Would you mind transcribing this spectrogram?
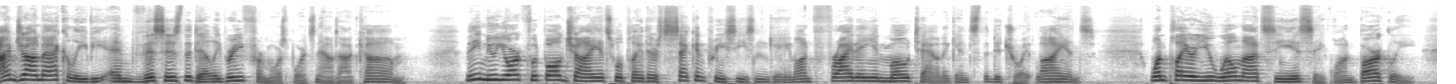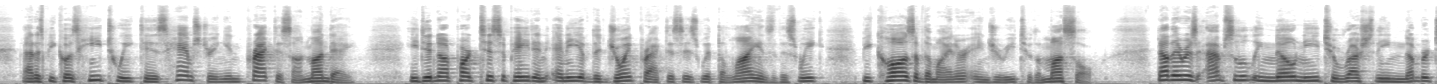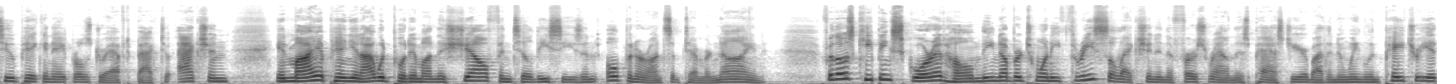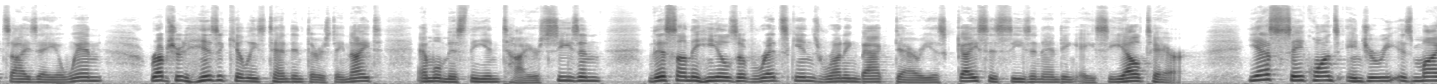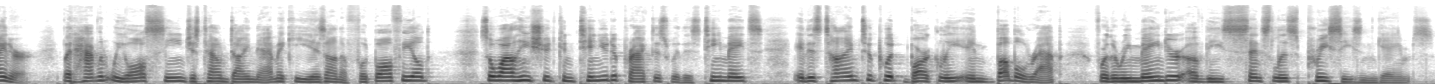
I'm John McAlevey, and this is the Daily Brief from MoreSportsNow.com. The New York football Giants will play their second preseason game on Friday in Motown against the Detroit Lions. One player you will not see is Saquon Barkley. That is because he tweaked his hamstring in practice on Monday. He did not participate in any of the joint practices with the Lions this week because of the minor injury to the muscle. Now, there is absolutely no need to rush the number two pick in April's draft back to action. In my opinion, I would put him on the shelf until the season opener on September 9. For those keeping score at home, the number 23 selection in the first round this past year by the New England Patriots, Isaiah Wynn, ruptured his Achilles tendon Thursday night and will miss the entire season. This on the heels of Redskins running back Derrius Guice's season ending ACL tear. Yes, Saquon's injury is minor, but haven't we all seen just how dynamic he is on a football field? So while he should continue to practice with his teammates, it is time to put Barkley in bubble wrap for the remainder of these senseless preseason games.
